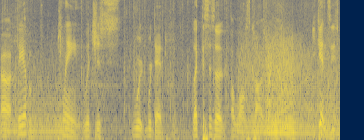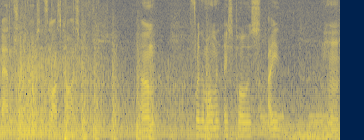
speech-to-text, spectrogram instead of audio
uh, they have a plane, which is we're we're dead. Like this is a, a lost cause right now. You get into these battles sometimes, it's a lost cause, but um, for the moment, I suppose I hmm.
